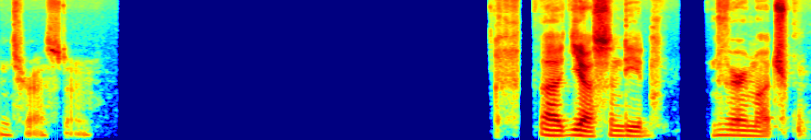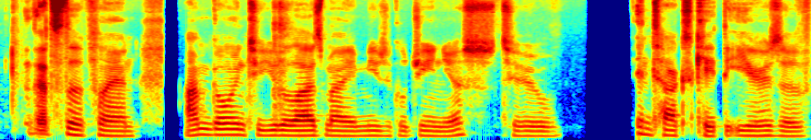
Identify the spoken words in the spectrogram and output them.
Interesting. Uh, yes, indeed. Very much. That's the plan. I'm going to utilize my musical genius to intoxicate the ears of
